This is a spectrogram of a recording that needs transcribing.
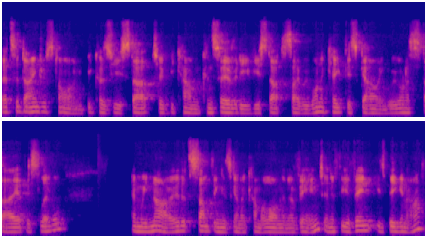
that's a dangerous time because you start to become conservative. You start to say, we want to keep this going, we want to stay at this level and we know that something is going to come along an event and if the event is big enough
